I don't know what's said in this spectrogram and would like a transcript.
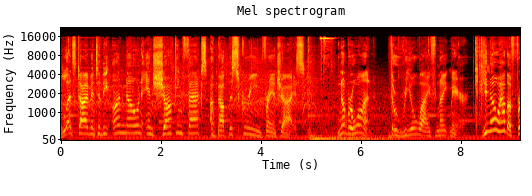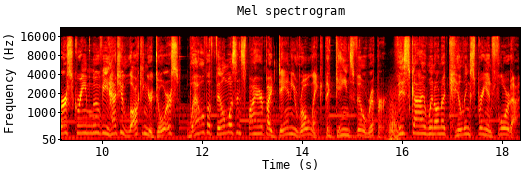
let's dive into the unknown and shocking facts about the Scream franchise. Number 1. The Real Life Nightmare. You know how the first Scream movie had you locking your doors? Well, the film was inspired by Danny Rolling, the Gainesville Ripper. This guy went on a killing spree in Florida,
